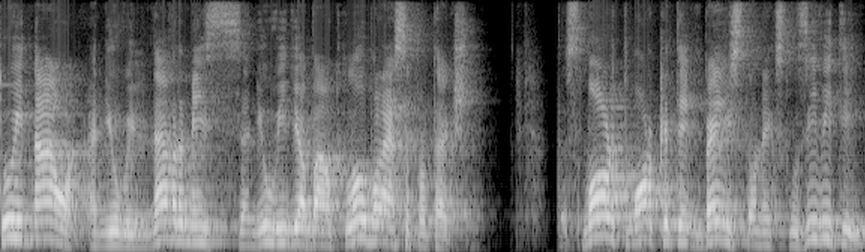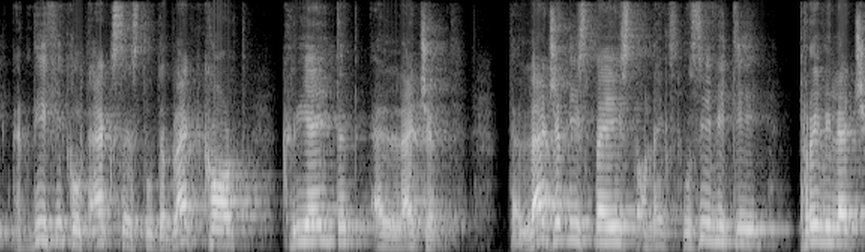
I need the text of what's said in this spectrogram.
Do it now and you will never miss a new video about global asset protection. The smart marketing based on exclusivity and difficult access to the black card created a legend. The legend is based on exclusivity, privilege,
